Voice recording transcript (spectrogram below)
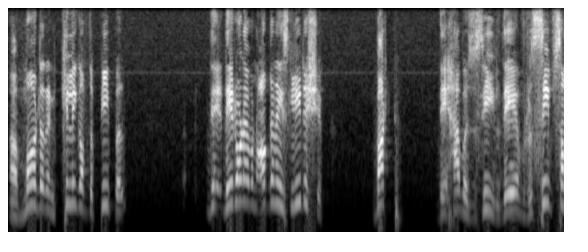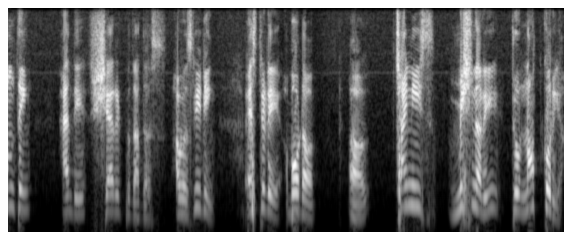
uh, murder and killing of the people, they, they don't have an organized leadership. But they have a zeal. They have received something and they share it with others. I was reading yesterday about a, a Chinese missionary to North Korea.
